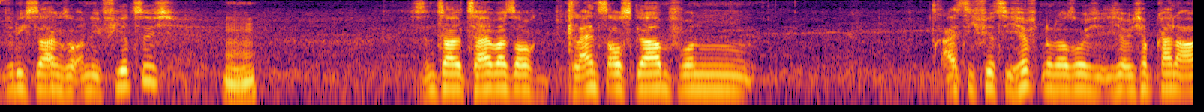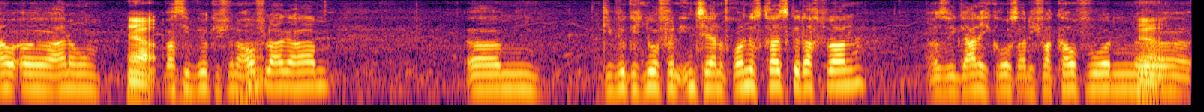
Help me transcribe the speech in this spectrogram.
würde ich sagen, so an die 40. Das sind halt teilweise auch Kleinstausgaben von 30, 40 Heften oder so. Ich, ich, ich habe keine äh, Ahnung, Ja. was sie wirklich für eine Auflage haben. Ähm, die wirklich nur für einen internen Freundeskreis gedacht waren. Also die gar nicht großartig verkauft wurden. Ja. Äh,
